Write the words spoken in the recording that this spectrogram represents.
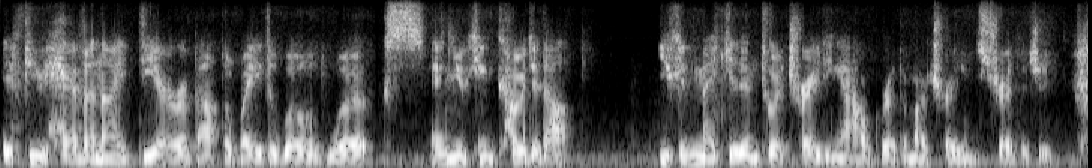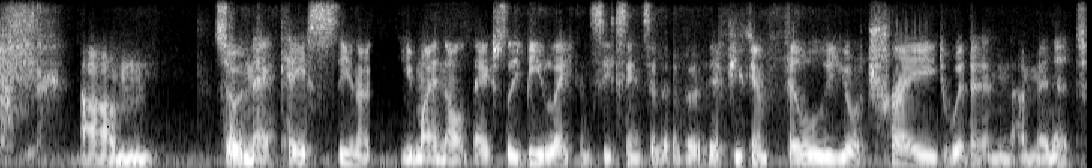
if you have an idea about the way the world works and you can code it up, you can make it into a trading algorithm or trading strategy. Um, so in that case, you know, you might not actually be latency sensitive. If you can fill your trade within a minute,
